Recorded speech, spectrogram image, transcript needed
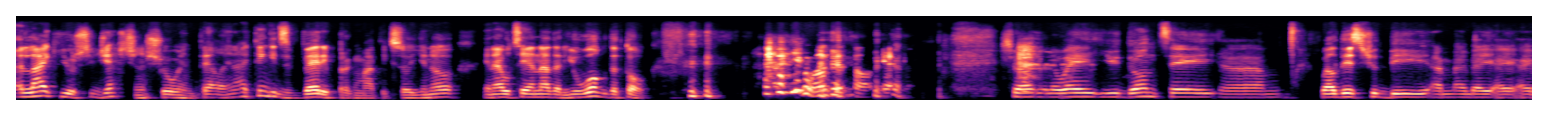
I like your suggestion, show and tell, and I think it's very pragmatic. So you know, and I would say another, you walk the talk. you walk the talk, yeah. so in a way, you don't say, um, "Well, this should be." Um, I, I, I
